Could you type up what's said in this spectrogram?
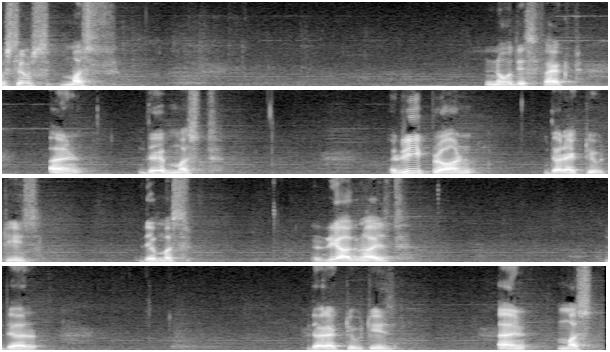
Muslims must know this fact and they must replan their activities, they must reorganize their activities and must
